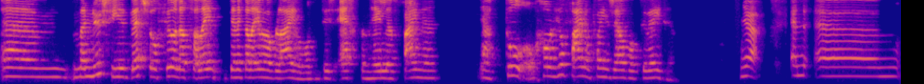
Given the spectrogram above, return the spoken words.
Um, maar nu zie je het best wel veel. En dat is alleen, ben ik alleen maar blij om. Want het is echt een hele fijne ja, tool. Gewoon heel fijn om van jezelf ook te weten. Ja, en uh,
